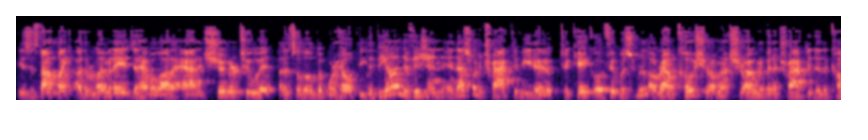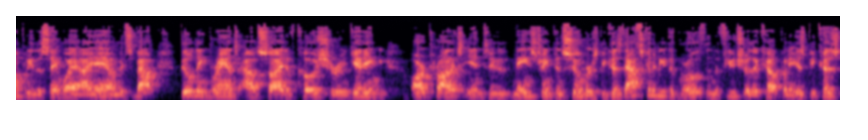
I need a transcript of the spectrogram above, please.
is it's not like other lemonades that have a lot of added sugar to it. It's a little bit more healthy. The Beyond division, and that's what attracted me to, to Kayco. If it was really around kosher, I'm not sure I would have been attracted to the company the same way I am. It's about building brands outside of kosher and getting our products into mainstream consumers because that's going to be the growth in the future of the company is because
